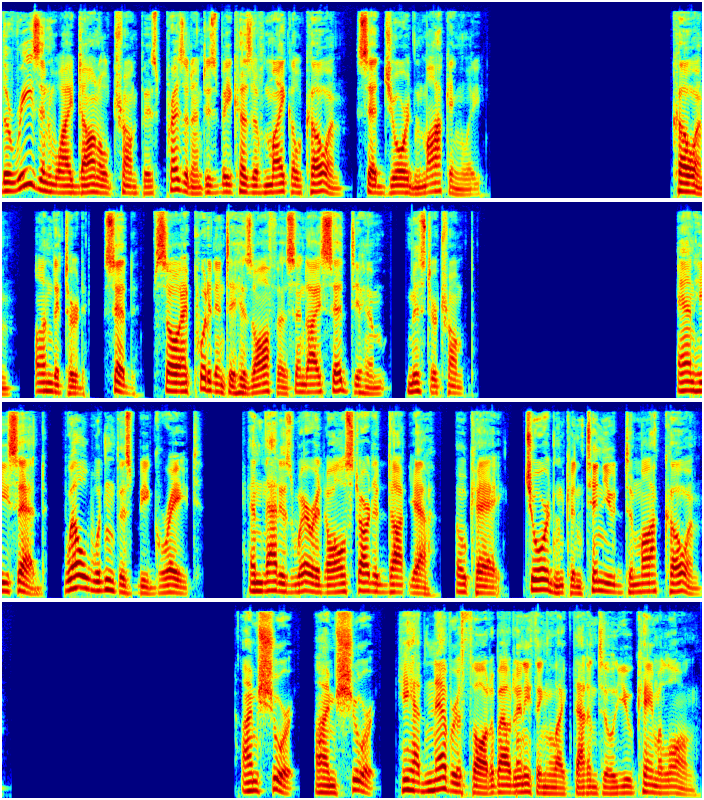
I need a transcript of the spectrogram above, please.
the reason why Donald Trump is president is because of Michael Cohen, said Jordan mockingly. Cohen, undeterred, said, so I put it into his office and I said to him, Mr. Trump. And he said, well wouldn't this be great? And that is where it all started. Yeah, okay. Jordan continued to mock Cohen. I'm sure, I'm sure, he had never thought about anything like that until you came along.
